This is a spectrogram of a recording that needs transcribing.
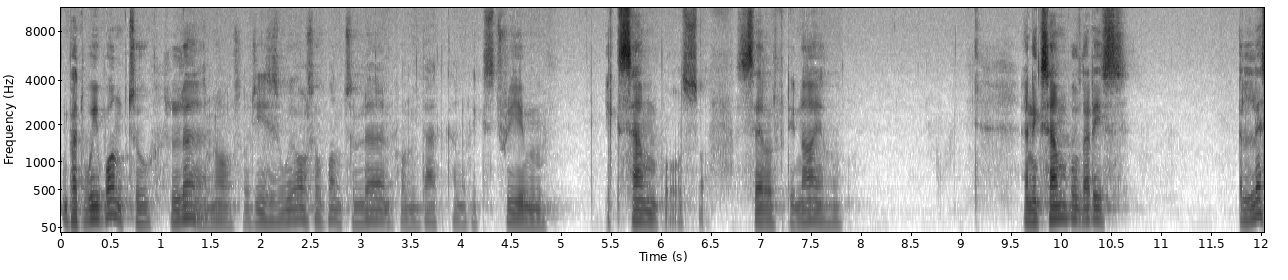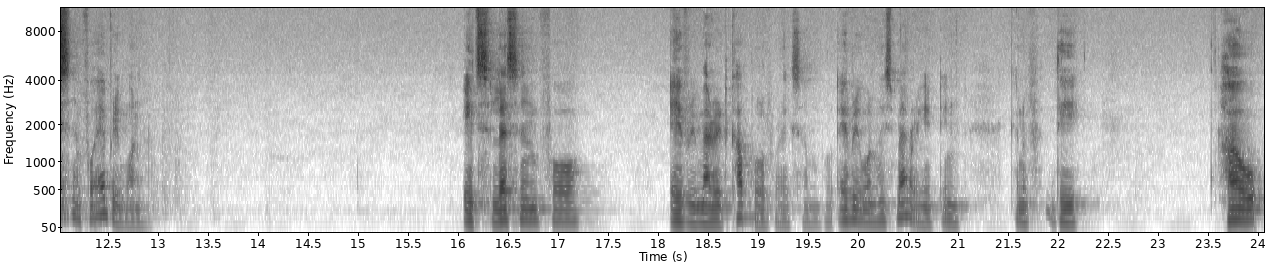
but we want to learn also. Jesus, we also want to learn from that kind of extreme examples of self denial. An example that is a lesson for everyone. It's a lesson for every married couple, for example, everyone who is married, in kind of the how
